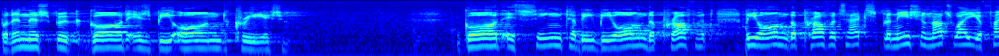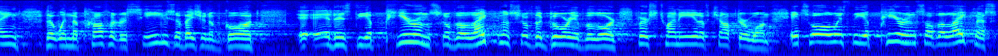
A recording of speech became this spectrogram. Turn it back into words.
But in this book, God is beyond creation. God is seen to be beyond the prophet, beyond the prophet's explanation. That's why you find that when the prophet receives a vision of God, it is the appearance of the likeness of the glory of the Lord. Verse 28 of chapter 1. It's always the appearance of the likeness.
